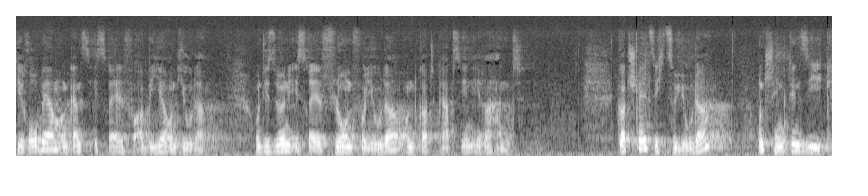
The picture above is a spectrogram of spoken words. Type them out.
Jerobeam und ganz Israel vor Abia und Juda. Und die Söhne Israel flohen vor Juda, und Gott gab sie in ihre Hand. Gott stellt sich zu Juda und schenkt den Sieg.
